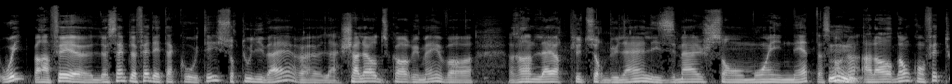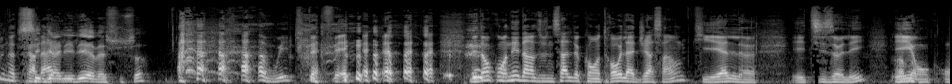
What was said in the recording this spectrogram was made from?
Oui. En fait, euh, le simple fait d'être à côté, surtout l'hiver, la chaleur du corps humain va rendre l'air plus turbulent, les images sont moins nettes à ce moment-là. Alors donc, on fait tout notre Hmm. Si travail. Galilée avait su ça? oui, tout à fait. Mais donc, on est dans une salle de contrôle adjacente qui, elle, euh, est isolée et Ah bon? on,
